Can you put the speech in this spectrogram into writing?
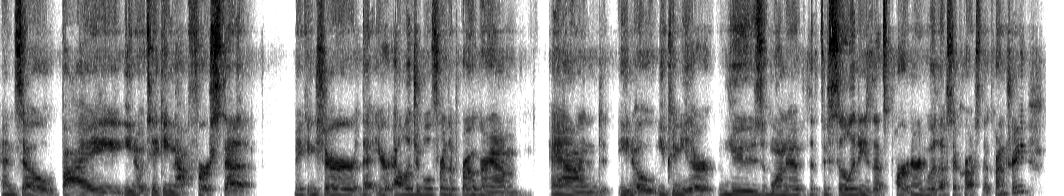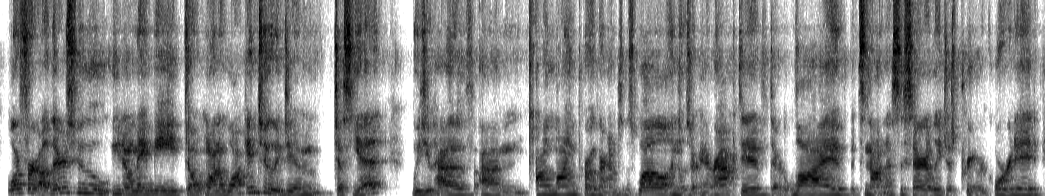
And so by, you know, taking that first step, making sure that you're eligible for the program, and you know you can either use one of the facilities that's partnered with us across the country or for others who you know maybe don't want to walk into a gym just yet we do have um, online programs as well, and those are interactive, they're live, it's not necessarily just pre recorded.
